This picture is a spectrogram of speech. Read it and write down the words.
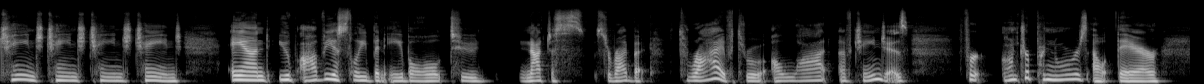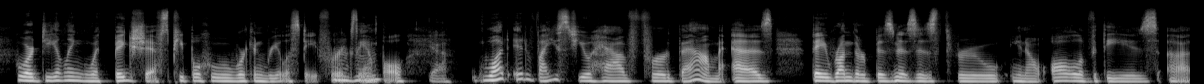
change, change, change, change. And you've obviously been able to not just survive, but thrive through a lot of changes. For entrepreneurs out there who are dealing with big shifts, people who work in real estate, for mm-hmm. example, yeah. what advice do you have for them as they run their businesses through, you know, all of these uh,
